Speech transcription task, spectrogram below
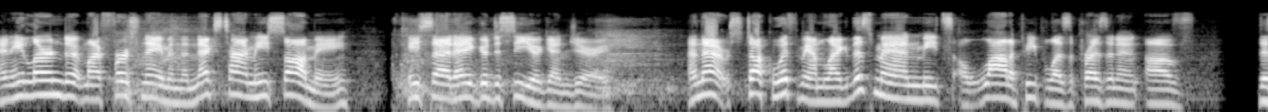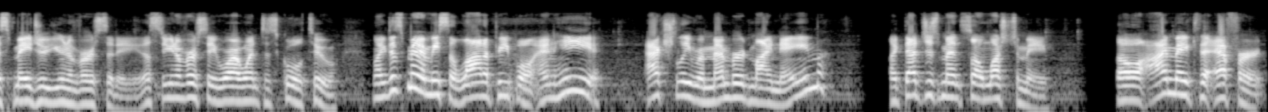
and he learned my first name, and the next time he saw me, he said, hey, good to see you again, Jerry. And that stuck with me. I'm like, this man meets a lot of people as the president of this major university. That's the university where I went to school, too. Like, this man meets a lot of people, and he actually remembered my name? Like, that just meant so much to me. So I make the effort.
